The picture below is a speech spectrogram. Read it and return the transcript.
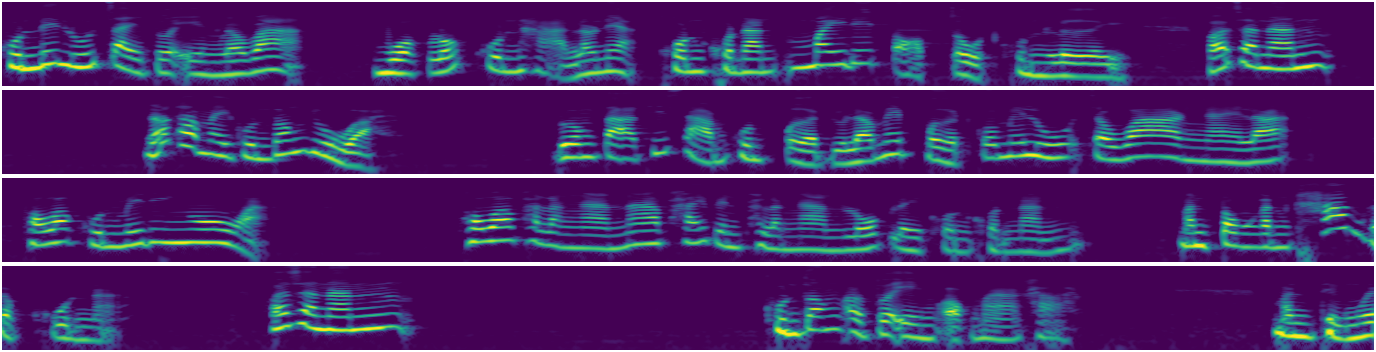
คุณได้รู้ใจตัวเองแล้วว่าบวกลบคูณหารแล้วเนี่ย คนคนนั้นไม่ได้ตอบโจทย์คุณเลย เพราะฉะนั้น แล้วทำไมคุณต้องอยู่อะ ดวงตาที่สามคุณเปิดอยู่แล้วไม่เปิดก็ไม่รู้จะว่าไงละ เพราะว่าคุณไม่ได้โง่อะ เพราะว่าพลังงานหน้าไพ่เป็นพลังงานลบเลยคนคนนั้น มันตรงกันข้ามกับคุณอะเพราะฉะนั้น คุณต้องเอาตัวเองออกมาค่ะ มันถึงเว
